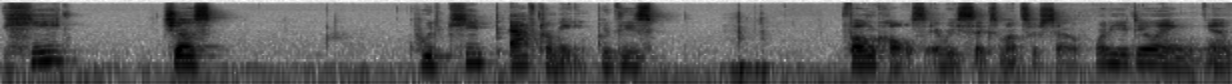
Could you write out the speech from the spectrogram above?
he just would keep after me with these phone calls every six months or so. What are you doing? And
